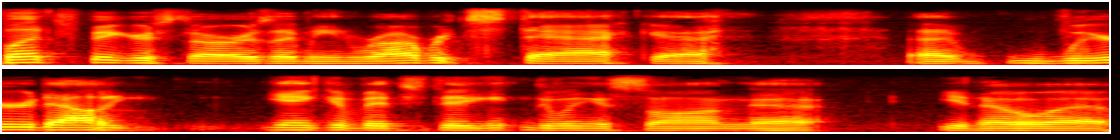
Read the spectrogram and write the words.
much bigger stars, I mean Robert Stack, uh, uh, Weird Al Yankovic doing, doing a song, uh, you know, uh,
